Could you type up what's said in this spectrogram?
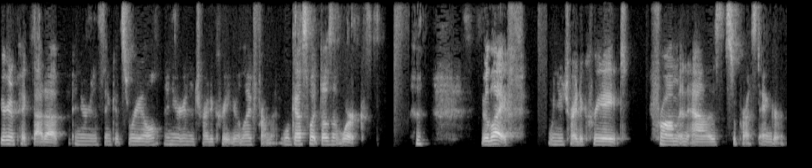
you're going to pick that up and you're going to think it's real and you're going to try to create your life from it. Well, guess what doesn't work? your life when you try to create from and as suppressed anger.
